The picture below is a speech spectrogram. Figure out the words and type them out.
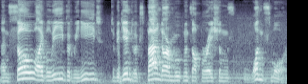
And so I believe that we need to begin to expand our movement's operations once more.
